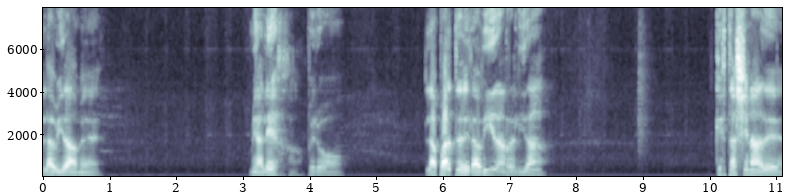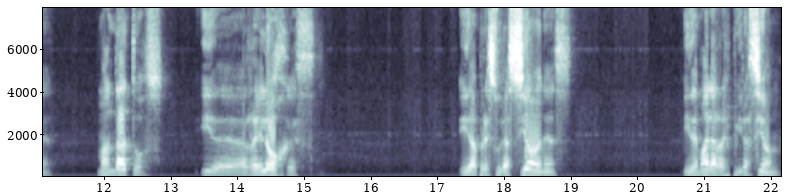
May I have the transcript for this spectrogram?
la vida me, me aleja, pero la parte de la vida en realidad que está llena de mandatos y de relojes y de apresuraciones y de mala respiración.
